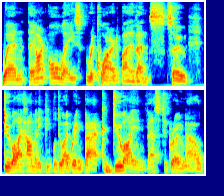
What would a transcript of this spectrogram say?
when they aren't always required by events. So, do I, how many people do I bring back? Do I invest to grow now?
